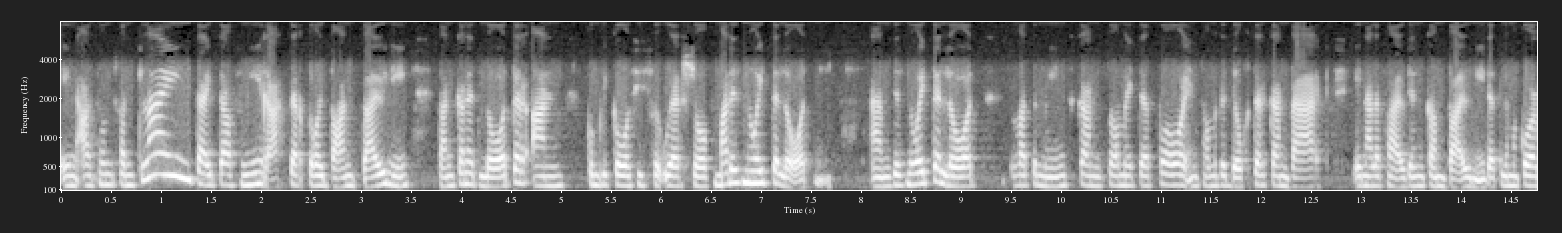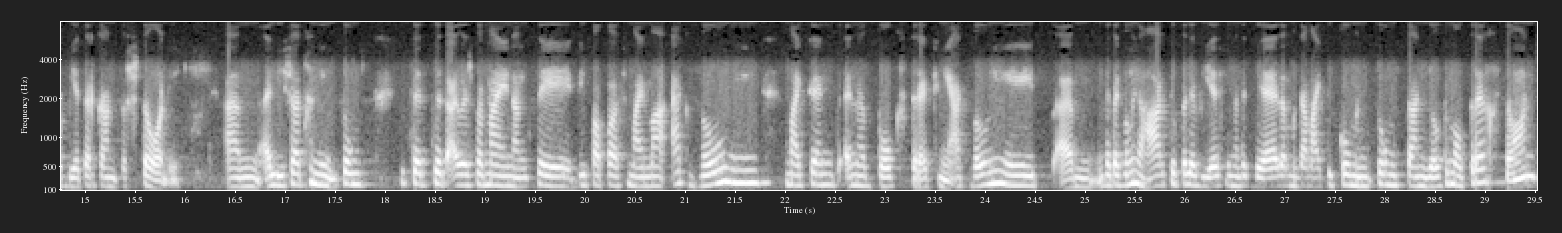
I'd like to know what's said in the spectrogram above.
en as ons van kleintyd af nie regtig daai band bou nie, dan kan dit later aan komplikasies veroorsaak, maar dit is nooit te laat nie. Ehm um, dis nooit te laat wat 'n mens kan saam met 'n pa en saam met 'n dogter kan werk en hulle verhouding kan bou nie dat hulle mekaar beter kan verstaan nie. Ehm um, Alicia het genoem soms sit sit ouers by my en dan sê die pappa vir my maar ek wil nie my kind in 'n boks trek nie. Ek wil nie hê ehm um, dat ek wil nie hard op hulle wees nie want ek weet hulle moet dan my toe kom en soms dan heeltemal terug staan.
